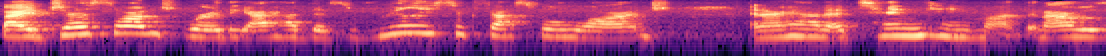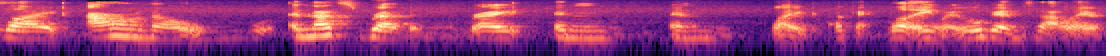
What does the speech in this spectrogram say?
But I just launched Worthy. I had this really successful launch and I had a 10K month. And I was like, I don't know. And that's revenue, right? And, and like okay well anyway we'll get into that later.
